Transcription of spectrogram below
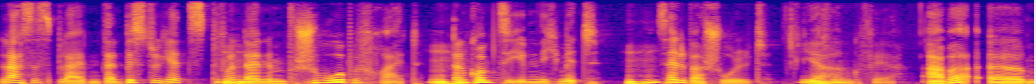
lass es bleiben. Dann bist du jetzt Mhm. von deinem Schwur befreit. Dann kommt sie eben nicht mit. Selber schuld. Mhm. Ja. So ungefähr. Aber ähm,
